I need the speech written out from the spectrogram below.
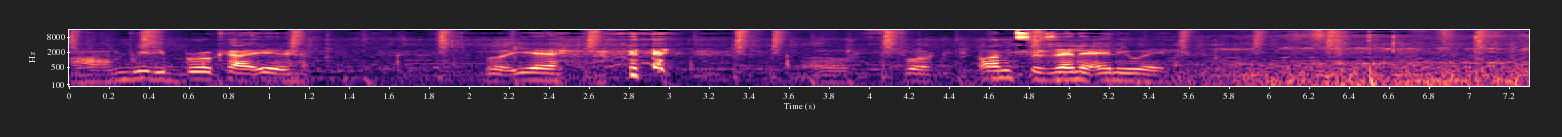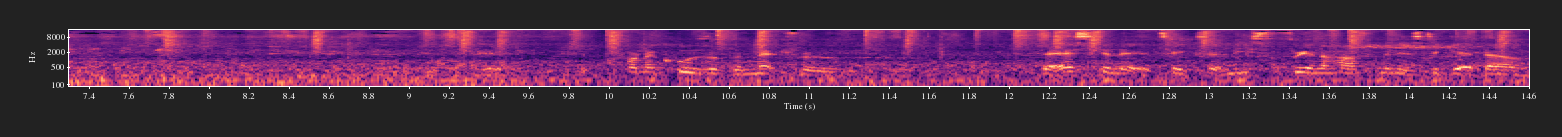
Oh, I'm really broke out here. But yeah. oh fuck. On to Zenit anyway. Chronicles of the Metro. The escalator takes at least three and a half minutes to get down.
